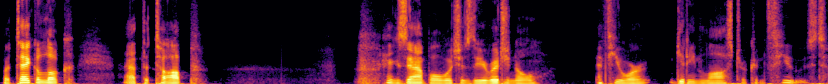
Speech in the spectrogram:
But take a look at the top example, which is the original, if you are getting lost or confused.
